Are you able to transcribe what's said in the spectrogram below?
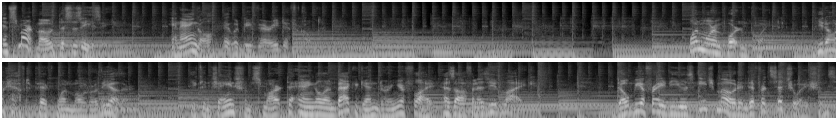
In smart mode, this is easy. In angle, it would be very difficult. One more important point. You don't have to pick one mode or the other. You can change from smart to angle and back again during your flight as often as you'd like. Don't be afraid to use each mode in different situations,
